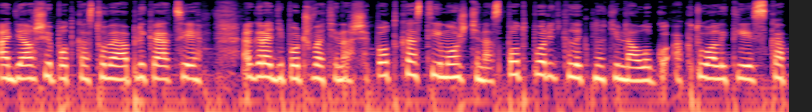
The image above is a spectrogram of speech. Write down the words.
a ďalšie podcastové aplikácie. Ak radi počúvate naše podcasty, môžete nás podporiť kliknutím na logo Aktuality SK+.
